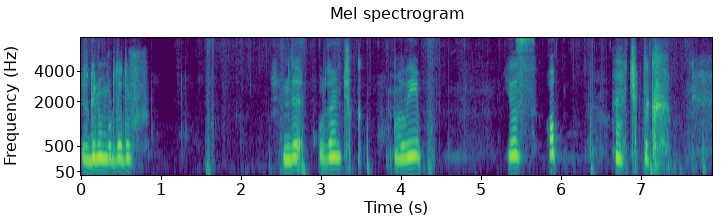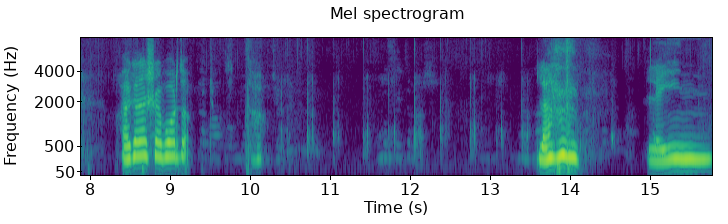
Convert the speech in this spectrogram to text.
Üzgünüm burada dur. Şimdi buradan çıkmalıyım. Yaz. Hop. Heh, çıktık. Arkadaşlar bu arada Lan. Lane.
